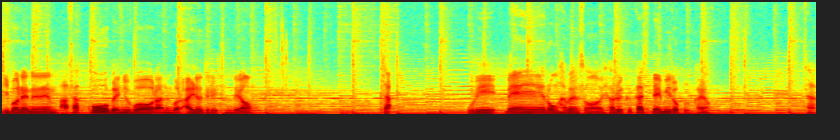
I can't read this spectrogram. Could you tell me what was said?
이번에는 마사코 메뉴버라는 걸 알려드릴 텐데요. 자, 우리 메롱 하면서 혀를 끝까지 내밀어 볼까요? 자,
